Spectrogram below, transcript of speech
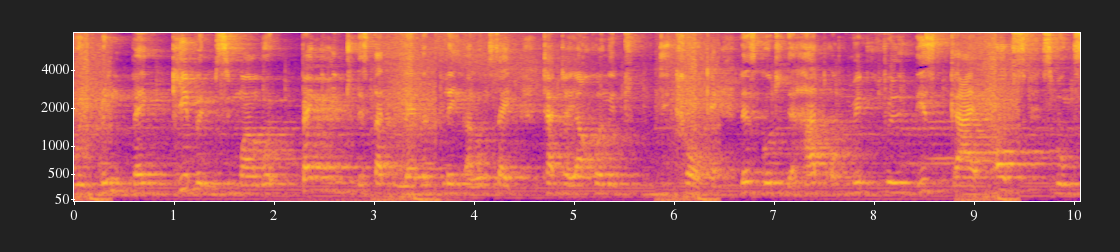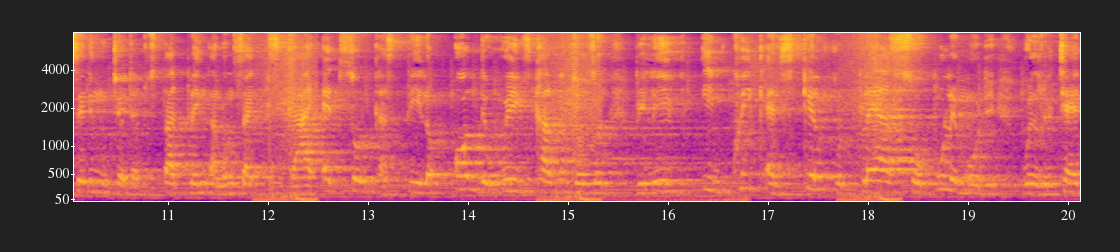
will bring back Given Msimango back into the starting 11 playing alongside Tata Yakone Detroit let's go to the heart of midfield. This guy Ox Sibongiseni Mthethwa to start playing alongside this guy Edson Castillo. On the wings Cavin Johnson believe in quick and skillful players so Pule Mmodi will return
